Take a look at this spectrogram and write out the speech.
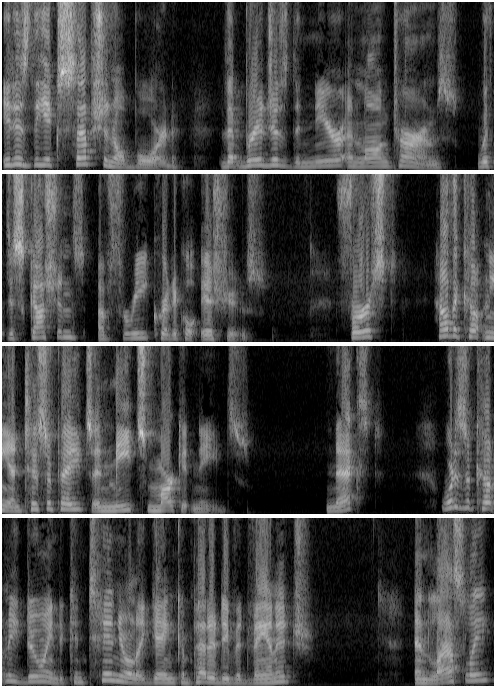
It is the exceptional board that bridges the near and long terms with discussions of three critical issues. First, how the company anticipates and meets market needs. Next, what is a company doing to continually gain competitive advantage? And lastly,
